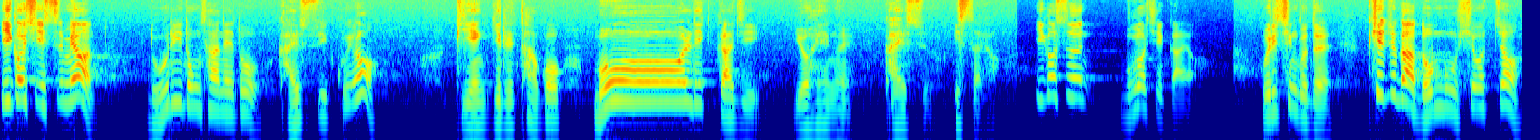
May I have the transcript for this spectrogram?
이것이 있으면 놀이동산에도 갈 수 있고요 비행기를 타고 멀리까지 여행을 갈 수 있어요. 이것은 무엇일까요? 우리 친구들 퀴즈가 너무 쉬웠죠?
